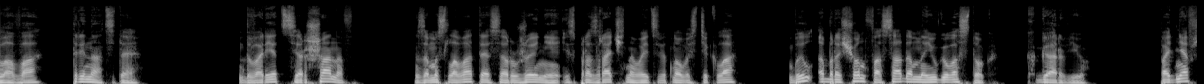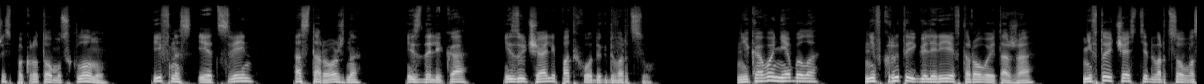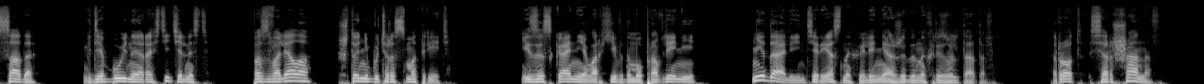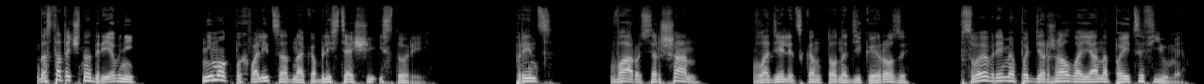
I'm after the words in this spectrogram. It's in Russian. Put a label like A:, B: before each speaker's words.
A: Глава 13. Дворец Сершанов, замысловатое сооружение из прозрачного и цветного стекла, был обращен фасадом на юго-восток, к Гарвию. Поднявшись по крутому склону, Ифнес и Эцвейн осторожно, издалека, изучали подходы к дворцу. Никого не было ни в крытой галерее второго этажа, ни в той части дворцового сада, где буйная растительность позволяла что-нибудь рассмотреть изыскания в архивном управлении не дали интересных или неожиданных результатов. Род Сершанов, достаточно древний, не мог похвалиться, однако, блестящей историей. Принц Вару Сершан, владелец кантона Дикой Розы, в свое время поддержал Ваяна по Ицефьюме.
